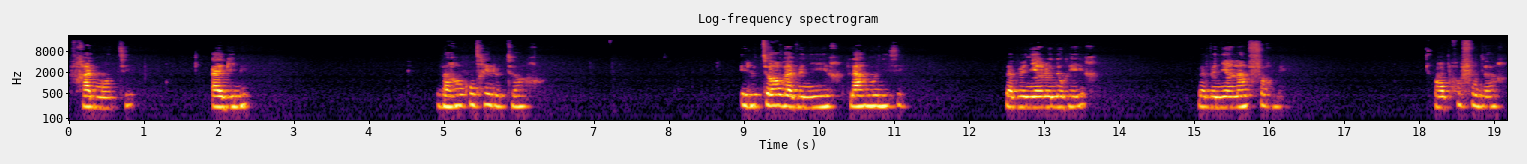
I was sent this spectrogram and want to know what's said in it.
fragmenté, abîmé, va rencontrer le tort. Et le tort va venir l'harmoniser, va venir le nourrir, va venir l'informer en profondeur.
